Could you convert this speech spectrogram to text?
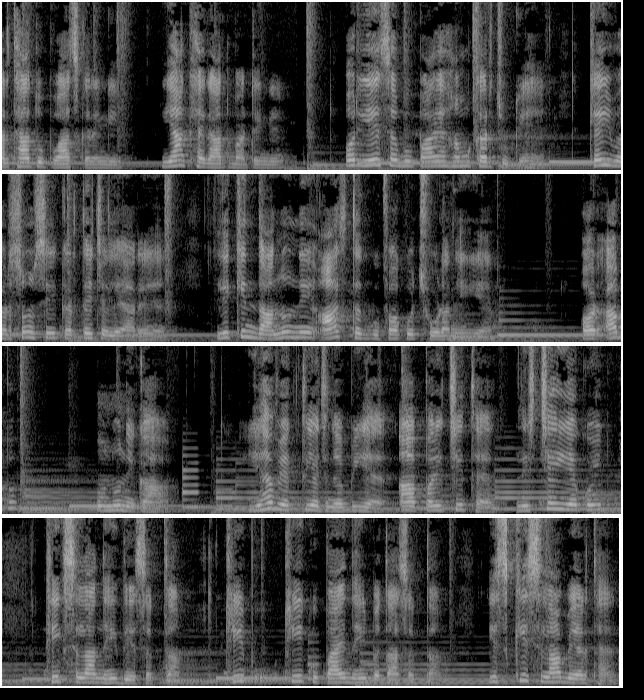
अर्थात उपवास करेंगे, या खैरात बांटेंगे। और ये सब उपाय हम कर चुके हैं, कई वर्षों से करते चले आ रहे हैं, लेकिन दानों ने आज तक गुफा को छोड़ा नहीं है। और अब उन्होंने कहा यह व्यक्ति अजनबी है अपरिचित है। निश्चय यह कोई ठीक सलाह नहीं दे सकता, ठीक ठीक उपाय नहीं बता सकता। इसकी सलाह व्यर्थ है।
